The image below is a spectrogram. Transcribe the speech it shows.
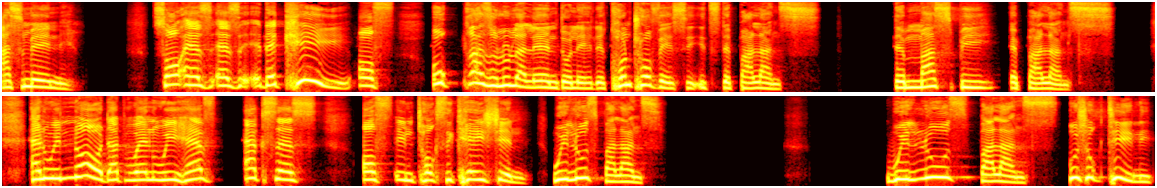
Asimeni. So as as the key of ukuxazulula lento le the controversy it's the balance. There must be a balance. And we know that when we have excess of intoxication, we lose balance. We lose balance. Kusho ukuthini?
